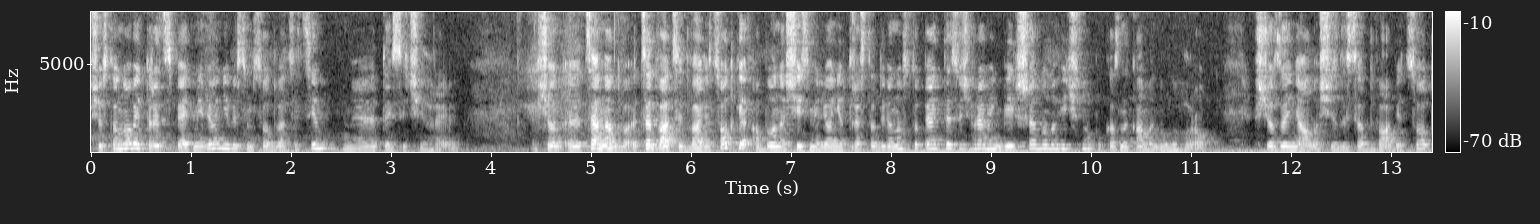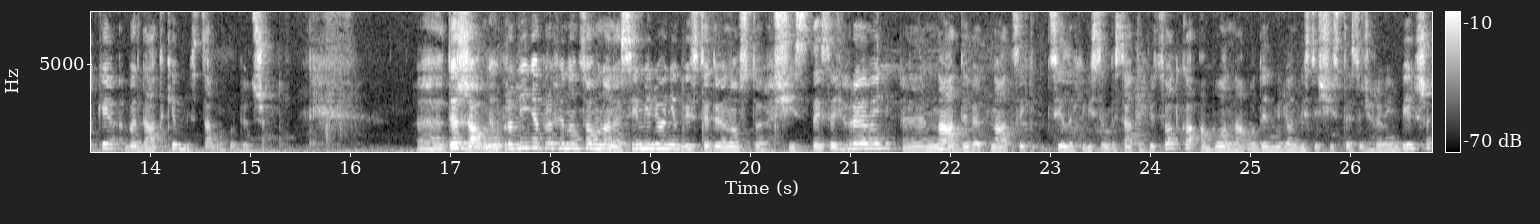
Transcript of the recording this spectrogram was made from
що становить 35 мільйонів 827 е, тисячі гривень. Що е, це на це 22% або на 6 мільйонів 395 тисяч гривень більше аналогічного показника минулого року, що зайняло 62% видатків місцевого бюджету. Е, Державне управління профінансовано на 7 мільйонів 296 тисяч гривень е, на 19,8% або на 1 мільйон 206 тисяч гривень більше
